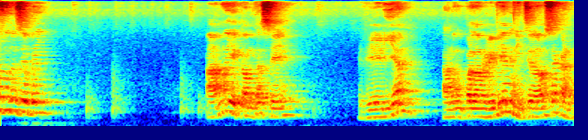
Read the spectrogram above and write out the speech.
એકમ શું થશે ભાઈ? આનો એકમ થશે રેડિયન, આનું ઉપરનું રેડિયન નીચેનો સેકન્ડ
